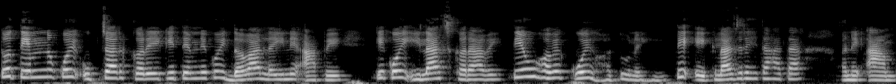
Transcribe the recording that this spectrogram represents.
તો તેમનો કોઈ ઉપચાર કરે કે તેમને કોઈ દવા લઈને આપે કે કોઈ ઈલાજ કરાવે તેવું હવે કોઈ હતું નહીં. તે એકલા જ રહેતા હતા અને આમ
